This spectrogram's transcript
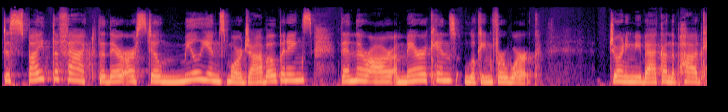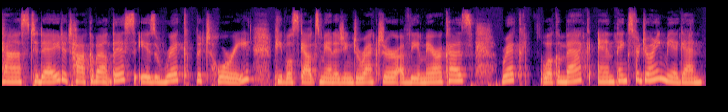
despite the fact that there are still millions more job openings than there are Americans looking for work? Joining me back on the podcast today to talk about this is Rick Batory, People Scouts Managing Director of the Americas. Rick, welcome back and thanks for joining me again.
